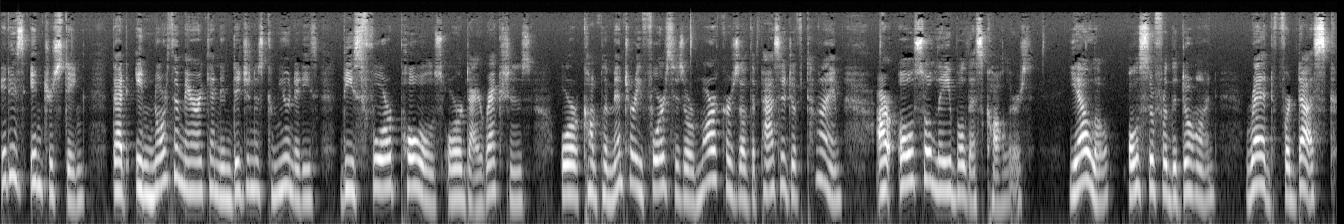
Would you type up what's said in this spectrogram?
It is interesting that in North American indigenous communities, these four poles or directions or complementary forces or markers of the passage of time are also labeled as colors. Yellow, also for the dawn, red for dusk,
